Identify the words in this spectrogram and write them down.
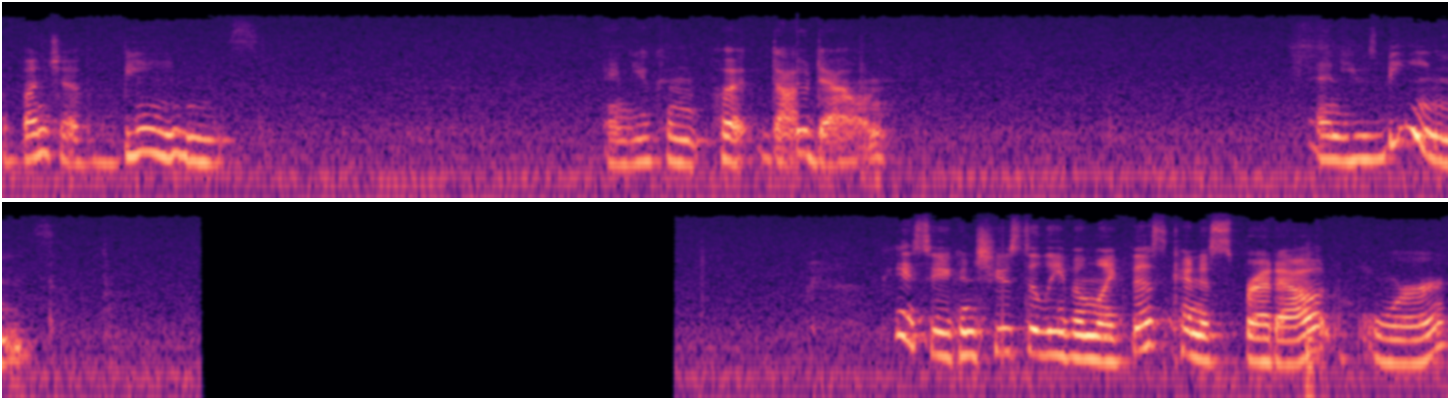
a bunch of beans and you can put dot down and use beans. Okay, so you can choose to leave them like this, kind of spread out, or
